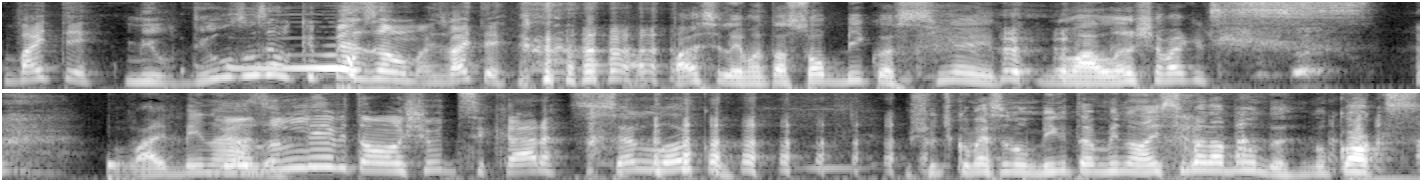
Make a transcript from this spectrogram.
Vai ter. Meu Deus do céu, que pesão, mas vai ter. Rapaz, se levantar só o bico assim, aí numa lancha vai que. Vai bem na Deus água. livre tomar um chute desse cara. Você é louco. O chute começa no umbigo e termina lá em cima da bunda, no cox.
